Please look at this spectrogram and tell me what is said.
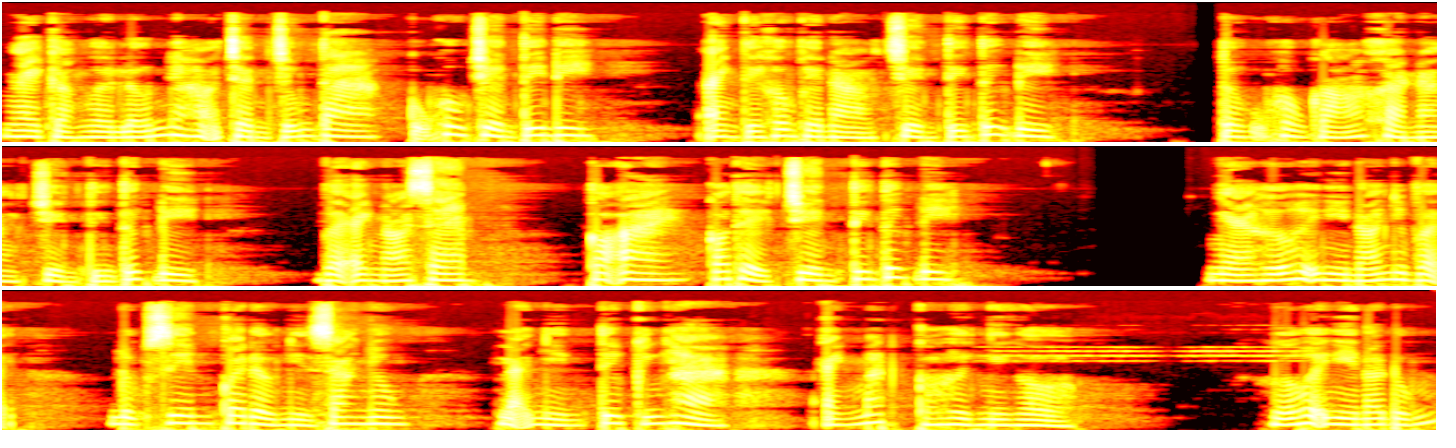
Ngay cả người lớn nhà họ Trần chúng ta cũng không truyền tin đi. Anh thì không thể nào truyền tin tức đi. Tôi cũng không có khả năng truyền tin tức đi vậy anh nói xem, có ai có thể truyền tin tức đi? Nghe hứa Huệ Nhi nói như vậy, Lục Diên quay đầu nhìn sang Nhung, lại nhìn Tiêu Kính Hà, ánh mắt có hơi nghi ngờ. Hứa Huệ Nhi nói đúng,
